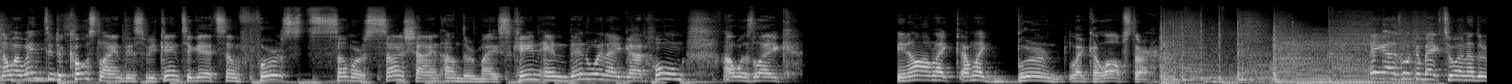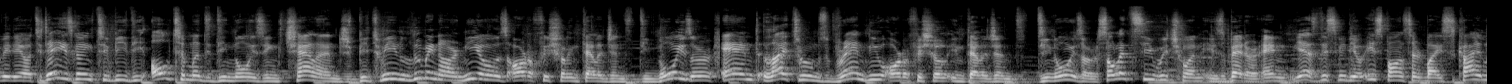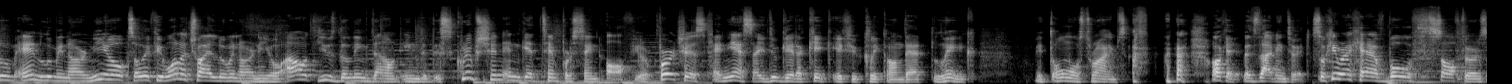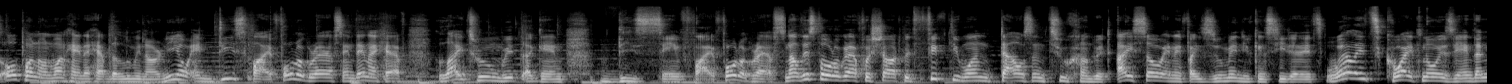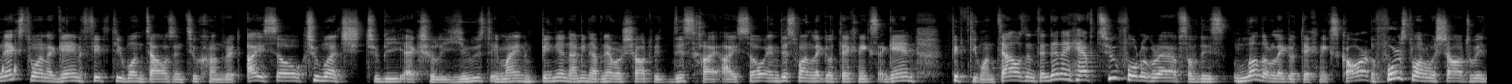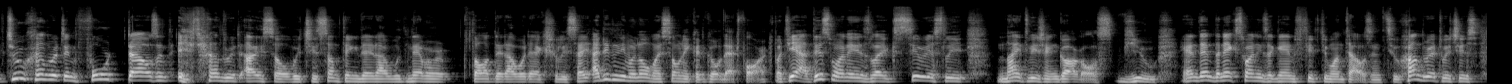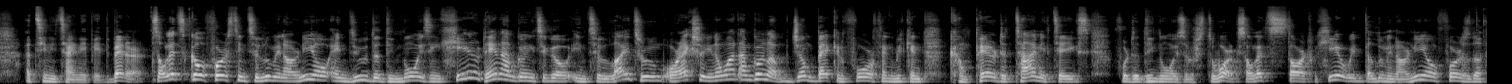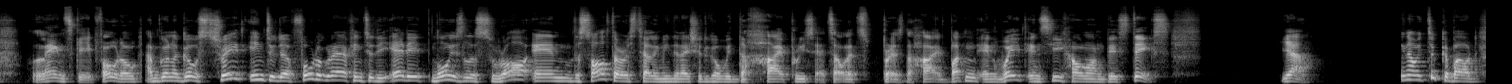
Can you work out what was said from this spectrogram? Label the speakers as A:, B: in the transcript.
A: Now I went to the coastline this weekend to get some first summer sunshine under my skin and then when I got home I was like you know I'm like I'm like burned like a lobster. Hey guys, welcome back to another video. Today is going to be the ultimate denoising challenge between Luminar Neo's artificial intelligence denoiser and Lightroom's brand new artificial intelligence denoiser. So let's see which one is better. And yes, this video is sponsored by Skylum and Luminar Neo. So if you want to try Luminar Neo out, use the link down in the description and get 10% off your purchase. And yes, I do get a kick if you click on that link. It almost rhymes. okay, let's dive into it. So here I have both softwares open. On one hand I have the Luminar Neo and these five photographs and then I have Lightroom with again these same five photographs. Now this photograph was shot with 51,200 ISO and if I zoom in you can see that it's, well it's quite noisy and the next one again 51,200 ISO. Too much to be actually used in my opinion. I mean I've never shot with this high ISO and this one Lego Technics again 51,000 and then I have two photographs of this another LEGO Technics car. The first one was shot with 204,800 ISO, which is something that I would never thought that I would actually say. I didn't even know my Sony could go that far. But yeah, this one is like seriously night vision goggles view. And then the next one is again 51,200, which is a teeny tiny bit better. So let's go first into Luminar Neo and do the denoising here. Then I'm going to go into Lightroom, or actually, you know what? I'm gonna jump back and forth and we can compare the time it takes for the denoisers to work. So let's start here with the Luminar Neo. First the landscape photo. I'm gonna go straight into the photograph, into the edit, noiseless raw, and the software is telling me that I should go with the high preset. So let's press the high button and wait and see how long this takes. Yeah, you know, it took about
